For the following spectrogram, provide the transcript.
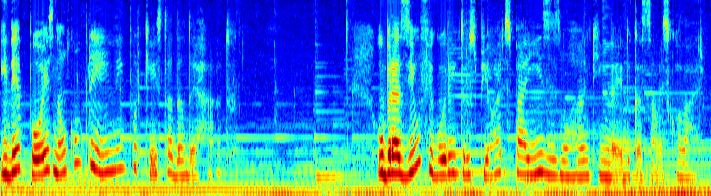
e depois não compreendem por que está dando errado. O Brasil figura entre os piores países no ranking da educação escolar.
